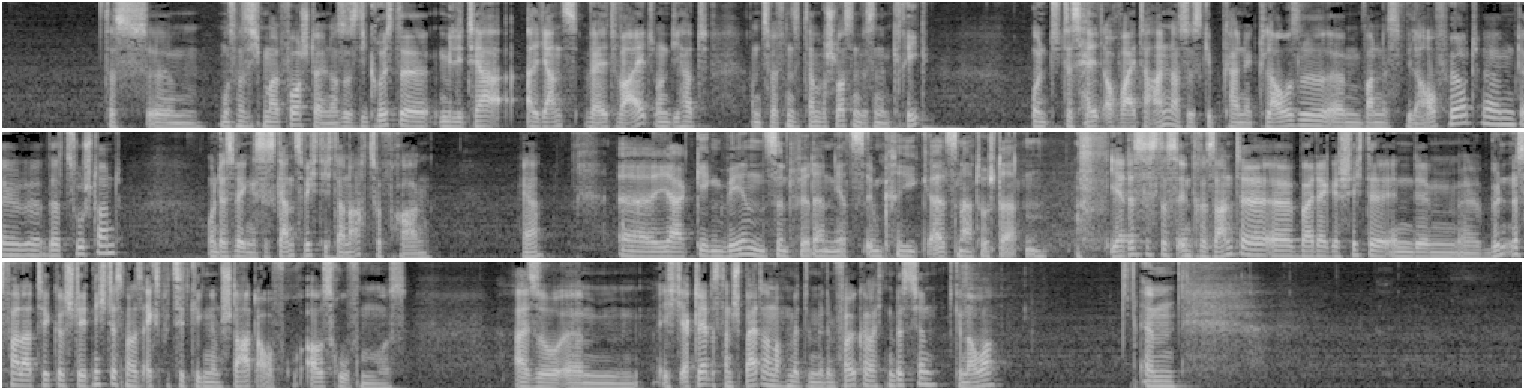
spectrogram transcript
Das ähm, muss man sich mal vorstellen. Also es ist die größte Militärallianz weltweit und die hat am 12. September beschlossen, wir sind im Krieg. Und das hält auch weiter an. Also es gibt keine Klausel, ähm, wann es wieder aufhört, ähm, der, der Zustand. Und deswegen ist es ganz wichtig, danach zu fragen. Ja, äh, ja, gegen wen sind wir dann jetzt im Krieg als NATO-Staaten? Ja, das ist das Interessante äh, bei der Geschichte. In dem äh, Bündnisfallartikel steht nicht, dass man das explizit gegen einen Staat auf, ausrufen muss. Also ähm, ich erkläre das dann später noch mit, mit dem Völkerrecht ein bisschen genauer. Ähm,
